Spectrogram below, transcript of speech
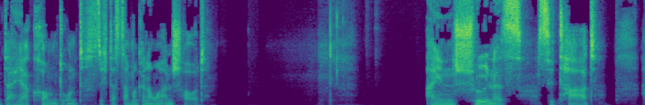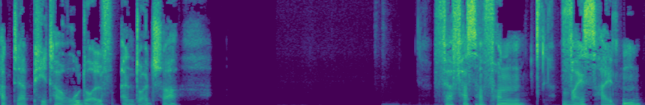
daherkommt und sich das dann mal genauer anschaut. Ein schönes Zitat hat der Peter Rudolph, ein deutscher Verfasser von Weisheiten,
